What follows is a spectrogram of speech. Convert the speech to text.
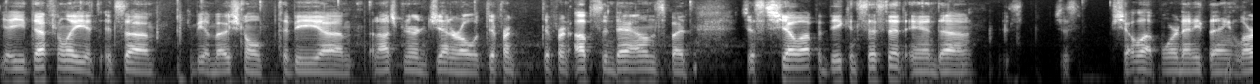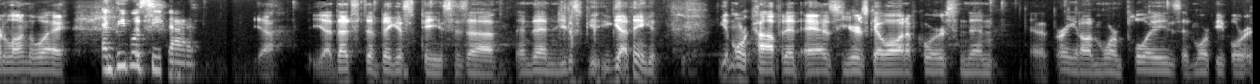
yeah, you definitely. It, it's um, it can be emotional to be um, an entrepreneur in general with different different ups and downs, but just show up and be consistent and uh, just show up more than anything. Learn along the way, and people it's, see that. Yeah, yeah, that's the biggest piece. Is uh, and then you just you get, I think you get, you get more confident as years go on, of course, and then uh, bringing on more employees and more people re-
